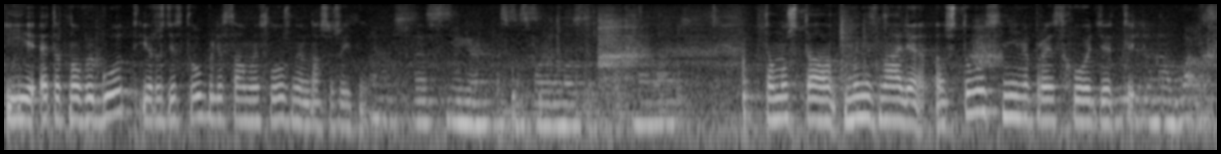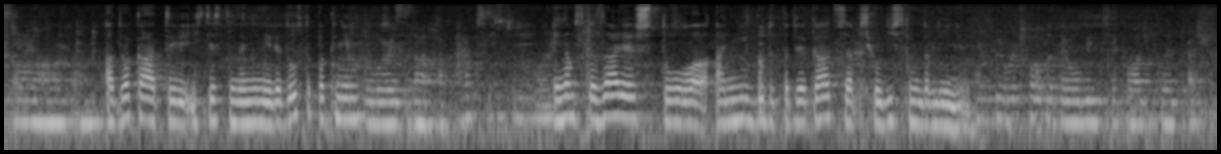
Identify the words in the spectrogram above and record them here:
И этот Новый год и Рождество были самые сложные в нашей жизни. And this new year and Christmas were the most difficult in our lives. Потому что мы не знали, э, что с ними We происходит. didn't know what was going on with them. Адвокаты, естественно, не имели доступа к ним. The lawyers did not have access to the И lawyers. нам сказали, что они будут подвергаться психологическому давлению. And we were told that they will be psychologically pressured.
